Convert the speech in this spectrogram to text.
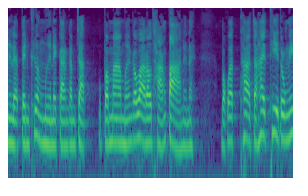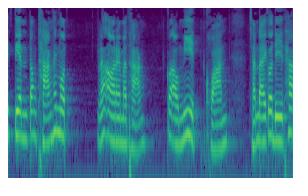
นี่แหละเป็นเครื่องมือในการกำจัดอุปมาเหมือนกับว่าเราถางป่าเนี่ยนะบอกว่าถ้าจะให้ที่ตรงนี้เตียนต้องถางให้หมด แล้วเอาอะไรมาถาง ก็เอามีดขวาน ฉันใดก็ดีถ้า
